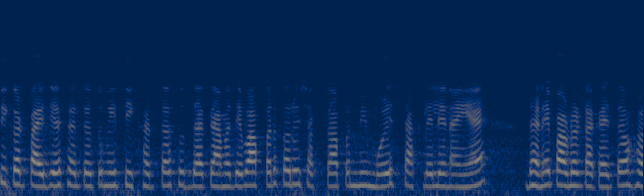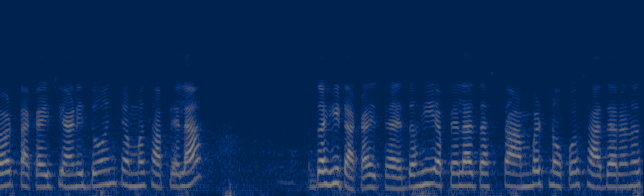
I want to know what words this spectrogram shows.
तिखट पाहिजे असेल तर तुम्ही तिखटचा सुद्धा त्यामध्ये वापर करू शकता पण मी मुळीच टाकलेले नाही आहे धणे पावडर टाकायचं हळद टाकायची आणि दोन चम्मच आपल्याला दही टाकायचं आहे. दही आपल्याला जास्त आंबट नको साधारणच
